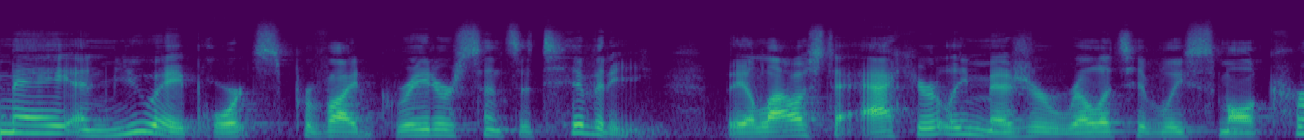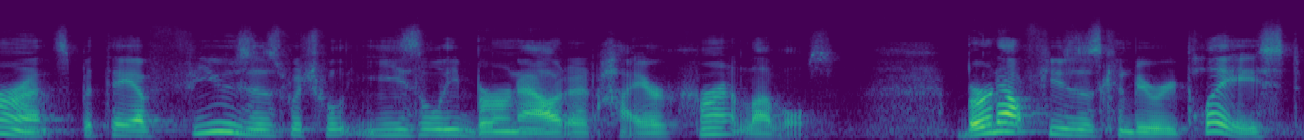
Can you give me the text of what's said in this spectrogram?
MA and MUA ports provide greater sensitivity, they allow us to accurately measure relatively small currents, but they have fuses which will easily burn out at higher current levels. Burnout fuses can be replaced,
